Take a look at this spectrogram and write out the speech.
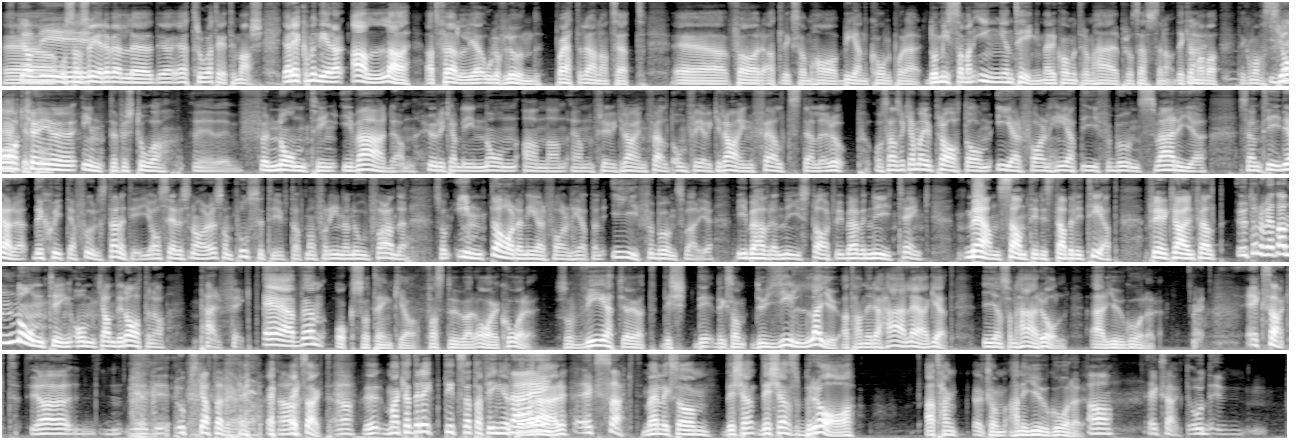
Ska Eh, vi- Och sen så är det väl, eh, jag, jag tror att det är till mars. Jag rekommenderar alla att följa Olof Lund på ett eller annat sätt eh, för att liksom ha benkoll på det här. Då missar man ingenting när det kommer till de här processerna. Det kan, Nej. man vara, det kan man vara säker Jag kan på. ju inte förstå eh, för någonting i världen hur det kan bli någon annan än Fredrik Reinfeldt om Fredrik Reinfeldt ställer upp. Och sen så kan man ju prata om erfarenhet i förbunds-Sverige sen tidigare. Det skiter jag fullständigt i. Jag ser det snarare som positivt att man får in en ordförande som inte har den erfarenheten i förbunds-Sverige. Vi behöver en ny start, vi behöver nytänk, men samtidigt stabilitet. Fredrik Reinfeldt, utan att veta någonting om kandidaterna, perfekt. Även också tänker jag, fast du är aik så vet jag ju att det, det, liksom, du gillar ju att han i det här läget, i en sån här roll, är djurgårdare. Exakt, jag, jag uppskattar det. Ja. Exakt. Ja. Man kan inte riktigt sätta fingret på vad Nej, det är, exakt. men liksom, det, kän, det känns bra att han, liksom, han är djurgårdare. Ja, exakt. Och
